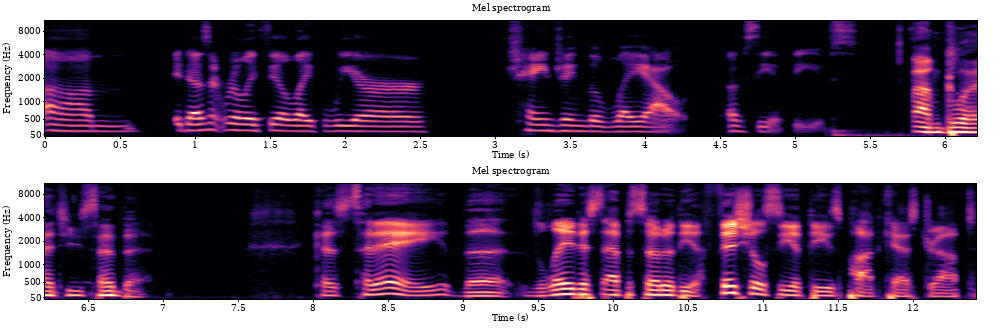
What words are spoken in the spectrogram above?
um it doesn't really feel like we are changing the layout of Sea of Thieves. I'm glad you said that. Because today, the latest episode of the official Sea of Thieves podcast dropped,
